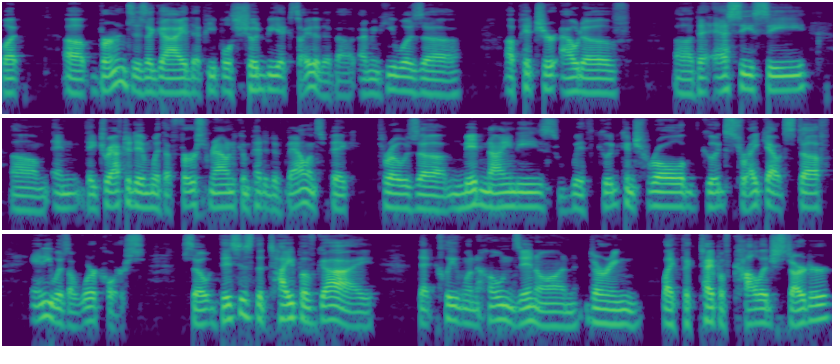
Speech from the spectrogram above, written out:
But uh, Burns is a guy that people should be excited about. I mean, he was a, a pitcher out of uh, the SEC um, and they drafted him with a first round competitive balance pick. Throws uh, mid 90s with good control, good strikeout stuff, and he was a workhorse. So this is the type of guy that Cleveland hones in on during like the type of college starter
